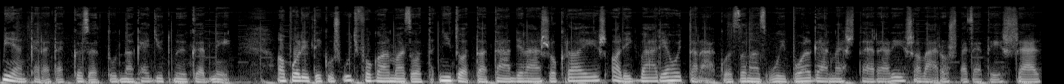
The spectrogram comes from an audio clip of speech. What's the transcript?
milyen keretek között tudnak együttműködni. A politikus úgy fogalmazott, nyitott a tárgyalásokra, és alig várja, hogy találkozzon az új polgármesterrel és a városvezetéssel.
